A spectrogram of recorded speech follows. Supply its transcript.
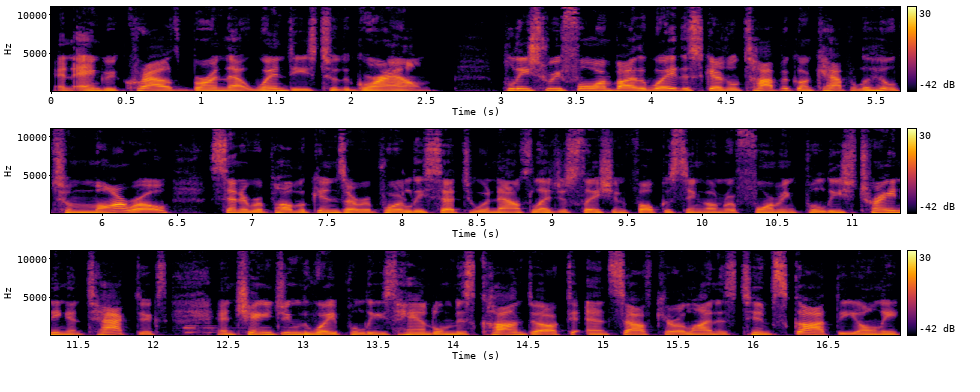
and angry crowds burned that Wendy's to the ground. Police reform, by the way, the scheduled topic on Capitol Hill tomorrow. Senate Republicans are reportedly set to announce legislation focusing on reforming police training and tactics and changing the way police handle misconduct. And South Carolina's Tim Scott, the only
